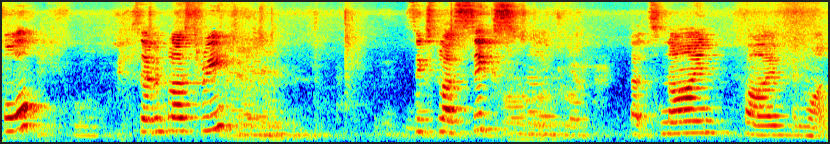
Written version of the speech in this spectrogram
4? 7 plus 3? 6 plus 6? That's 9, 5 and 1.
